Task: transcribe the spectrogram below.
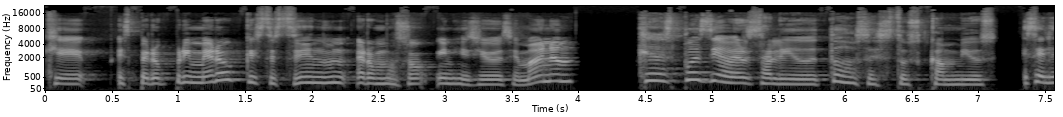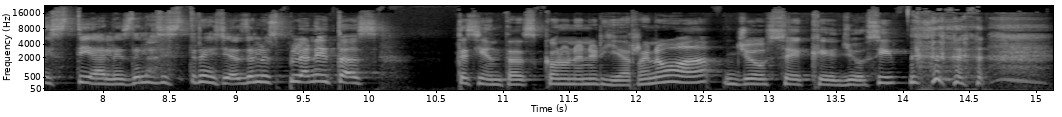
que espero primero que estés teniendo un hermoso inicio de semana, que después de haber salido de todos estos cambios celestiales, de las estrellas, de los planetas, te sientas con una energía renovada. Yo sé que yo sí.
